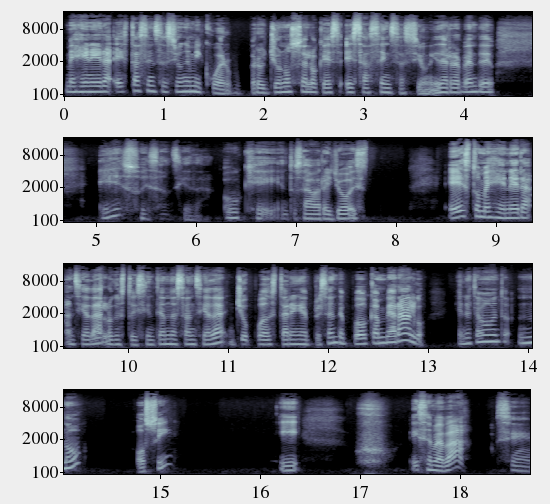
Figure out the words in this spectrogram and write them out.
me genera esta sensación en mi cuerpo, pero yo no sé lo que es esa sensación. Y de repente digo, eso es ansiedad. Ok, entonces ahora yo esto me genera ansiedad, lo que estoy sintiendo es ansiedad, yo puedo estar en el presente, puedo cambiar algo. En este momento, no, o sí. Y, y se me va. Sí.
